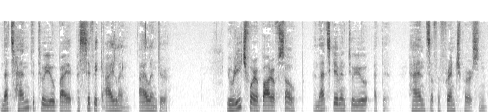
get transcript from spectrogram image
and that's handed to you by a Pacific Island islander. You reach for a bar of soap, and that's given to you at the hands of a French person.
